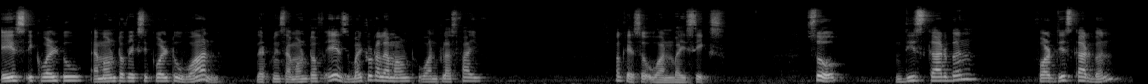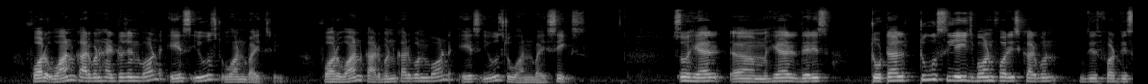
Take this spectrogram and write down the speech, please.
s equal to amount of x equal to 1 that means amount of s by total amount 1 plus 5 okay so 1 by 6 so this carbon for this carbon for one carbon hydrogen bond s used 1 by 3 for one carbon carbon bond s used 1 by 6 so here um, here there is total 2 ch bond for each carbon this for this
